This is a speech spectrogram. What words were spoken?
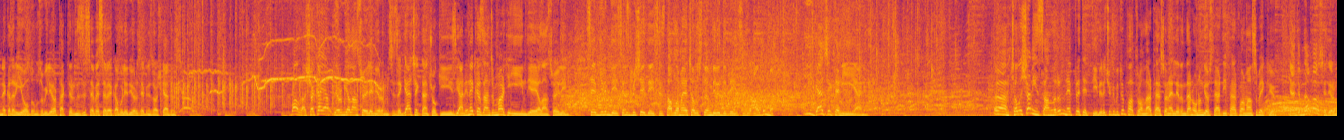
Ne kadar iyi olduğumuzu biliyor. Takdirinizi seve seve kabul ediyoruz. Hepiniz hoş geldiniz. Valla şaka yapmıyorum, yalan söylemiyorum size. Gerçekten çok iyiyiz. Yani ne kazancım var ki iyiyim diye yalan söyleyeyim. Sevgilim değilsiniz, bir şey değilsiniz. Tavlamaya çalıştığım biri de değilsiniz. Anladın mı? İyi, gerçekten iyi yani. Ah, çalışan insanların nefret ettiği biri. Çünkü bütün patronlar personellerinden onun gösterdiği performansı bekliyor. Kendimden bahsediyorum.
